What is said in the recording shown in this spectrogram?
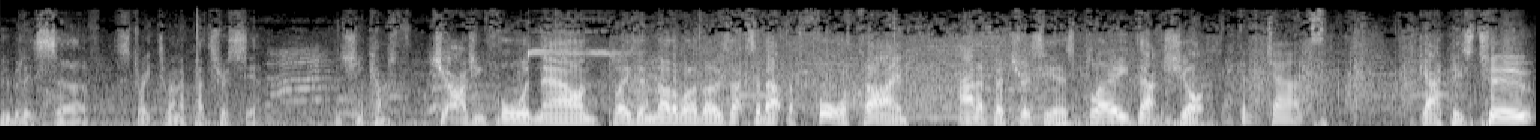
Hüberli's serve. Straight to Ana Patricia. And she comes charging forward now and plays another one of those. That's about the fourth time Ana Patricia has played that shot. Second chance. Gap is two.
